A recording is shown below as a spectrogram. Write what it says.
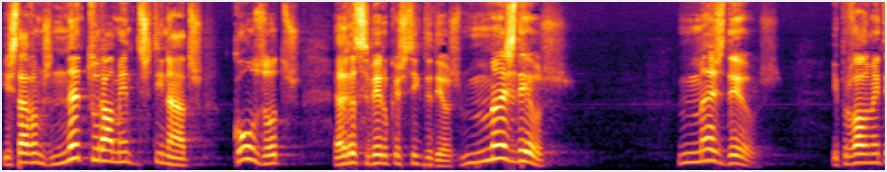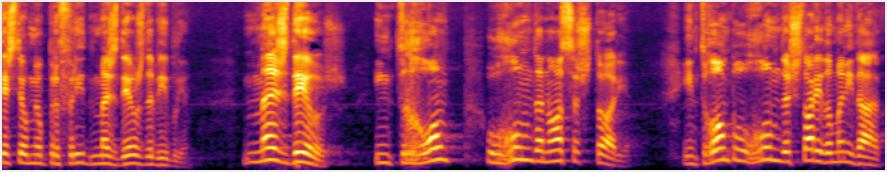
e estávamos naturalmente destinados, com os outros, a receber o castigo de Deus. Mas Deus, mas Deus, e provavelmente este é o meu preferido, mas Deus da Bíblia. Mas Deus interrompe o rumo da nossa história, interrompe o rumo da história da humanidade.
